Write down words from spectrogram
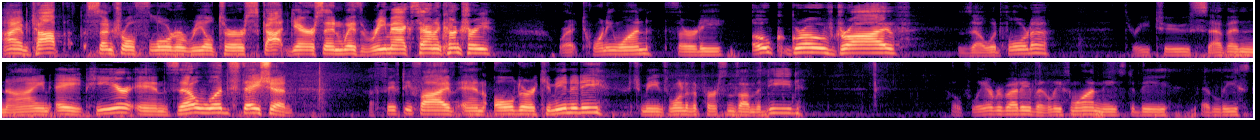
I am top Central Florida realtor Scott Garrison with Remax Town and Country. We're at 2130 Oak Grove Drive, Zellwood, Florida. 32798 here in Zellwood Station, a 55 and older community, which means one of the persons on the deed, hopefully everybody, but at least one needs to be at least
